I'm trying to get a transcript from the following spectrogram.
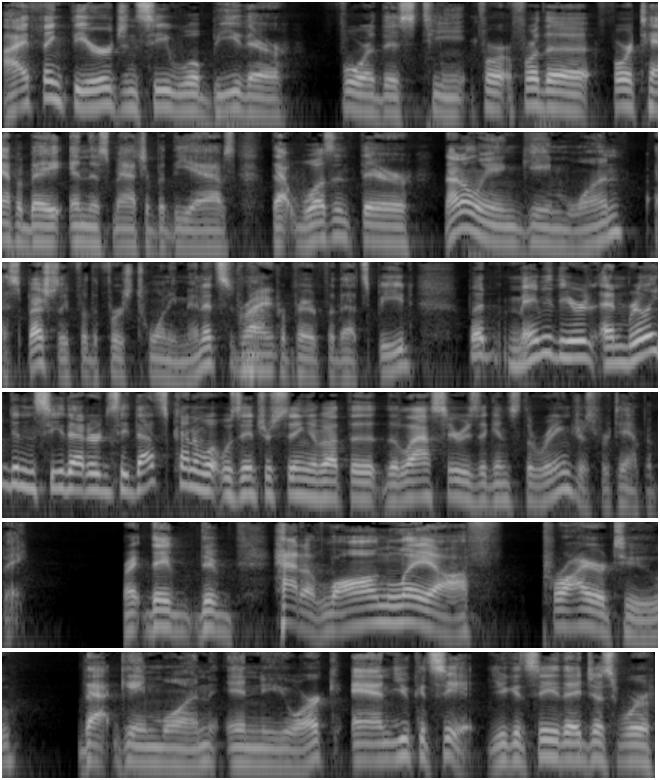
I think the urgency will be there for this team for for the for Tampa Bay in this matchup at the Avs. That wasn't there not only in game one, especially for the first 20 minutes, Right. not prepared for that speed, but maybe the and really didn't see that urgency. That's kind of what was interesting about the the last series against the Rangers for Tampa Bay. Right? They've they've had a long layoff prior to that game one in New York, and you could see it. You could see they just were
